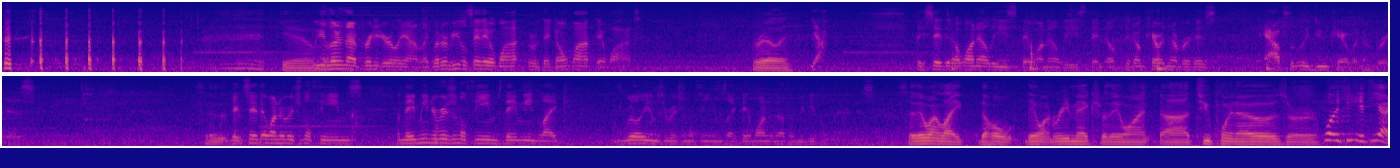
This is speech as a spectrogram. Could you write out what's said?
you know. We learned that pretty early on. Like whatever people say they want or they don't want, they want. Really. Yeah. They say they don't want LEs, they want LEs. They don't they don't care what number it is. They absolutely do care what number it is. So They say they want original themes. When they mean original themes, they mean like Williams original themes, like they want another medieval madness. So they want like the whole. They want remakes, or they want uh, 2.0s, or Well, if, you, if yeah,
